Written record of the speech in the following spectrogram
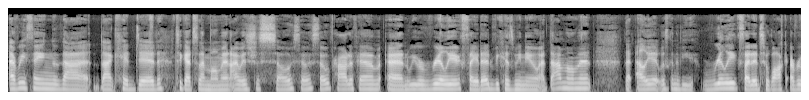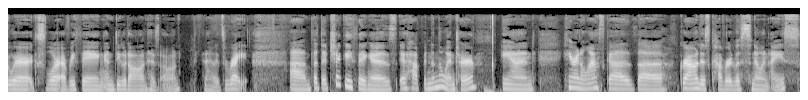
everything that that kid did to get to that moment, I was just so, so, so proud of him. And we were really excited because we knew at that moment that Elliot was going to be really excited to walk everywhere, explore everything, and do it all on his own. And I was right. Um, but the tricky thing is, it happened in the winter, and here in Alaska, the ground is covered with snow and ice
